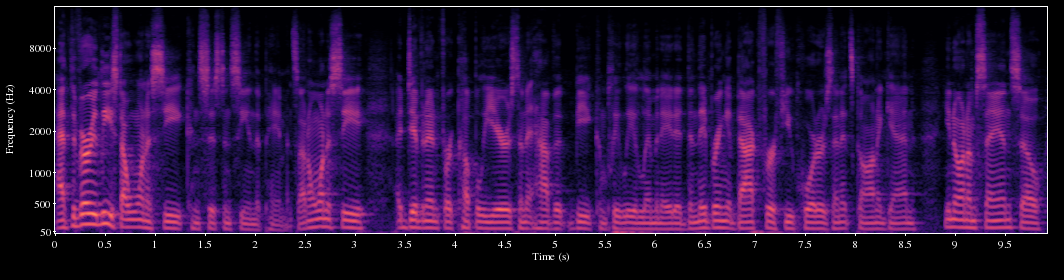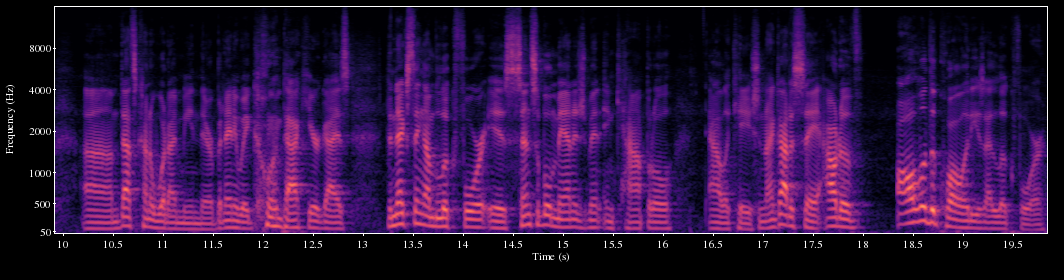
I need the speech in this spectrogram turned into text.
at the very least, I want to see consistency in the payments. I don't want to see a dividend for a couple years then it have it be completely eliminated. Then they bring it back for a few quarters and it's gone again. You know what I'm saying? So um, that's kind of what I mean there. But anyway, going back here, guys, the next thing I'm look for is sensible management and capital allocation. I got to say, out of all of the qualities I look for,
